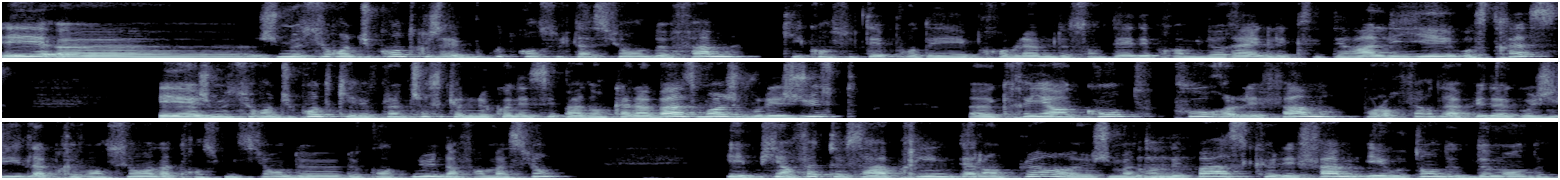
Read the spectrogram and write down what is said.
Et je me suis rendu compte que j'avais beaucoup de consultations de femmes qui consultaient pour des problèmes de santé, des problèmes de règles, etc., liés au stress. Et je me suis rendu compte qu'il y avait plein de choses qu'elles ne connaissaient pas. Donc à la base, moi, je voulais juste euh, créer un compte pour les femmes, pour leur faire de la pédagogie, de la prévention, de la transmission de, contenu, d'informations. Et puis en fait, ça a pris une telle ampleur, euh, je ne m'attendais mmh. pas à ce que les femmes aient autant de demandes,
